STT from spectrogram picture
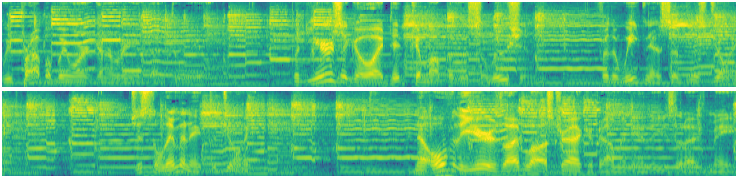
we probably weren't going to reinvent the wheel. But years ago I did come up with a solution for the weakness of this joint. Just eliminate the joint. Now, over the years, I've lost track of how many of these that I've made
